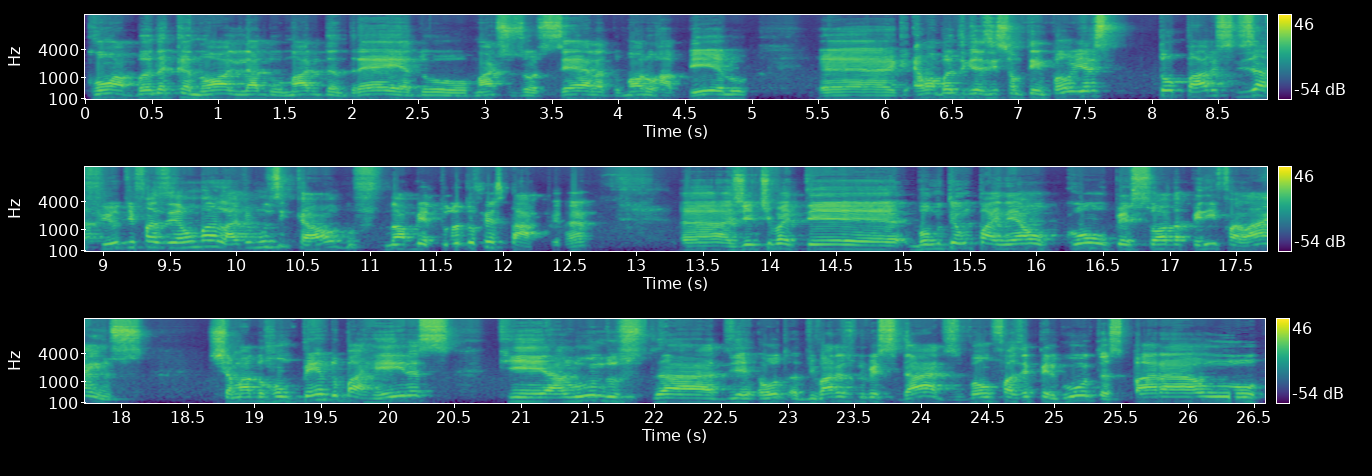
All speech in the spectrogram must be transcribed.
com a banda Canoli, lá do Mário D'Andrea, do Márcio Zorzella, do Mauro Rabelo. É, é uma banda que existe há um tempão e eles toparam esse desafio de fazer uma live musical do, na abertura do Festap, né? É, a gente vai ter, vamos ter um painel com o pessoal da Perifa Lions, chamado Rompendo Barreiras, que alunos da, de, de várias universidades vão fazer perguntas para o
